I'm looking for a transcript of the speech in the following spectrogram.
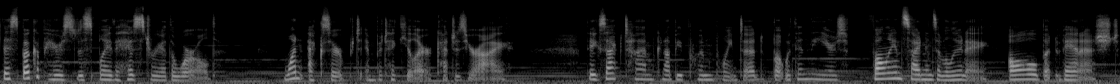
This book appears to display the history of the world. One excerpt in particular catches your eye. The exact time cannot be pinpointed, but within the years following sightings of Elune, all but vanished.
